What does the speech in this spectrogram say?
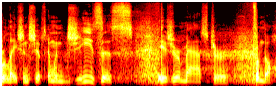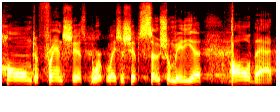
relationships. And when Jesus is your master, from the home to friendships, work relationships, social media, all that,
